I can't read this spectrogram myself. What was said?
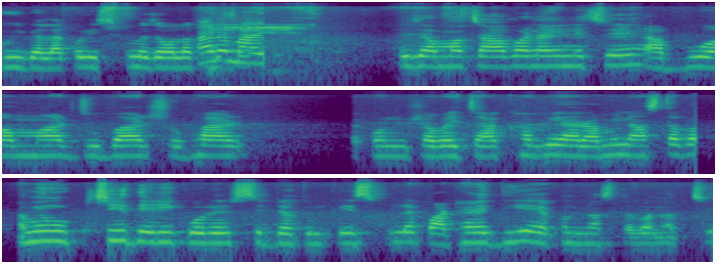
দুই বেলা করে স্কুলে যাওয়া লাগছে এই যে আম্মা চা বানাই এনেছে আব্বু আম্মার জুবার শোভার। এখন সবাই চা খাবে আর আমি নাস্তা আমি উঠছি, দেরি করে সিদ্ধাতুলকে স্কুলে পাঠায় দিয়ে এখন নাস্তা বানাচ্ছি।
